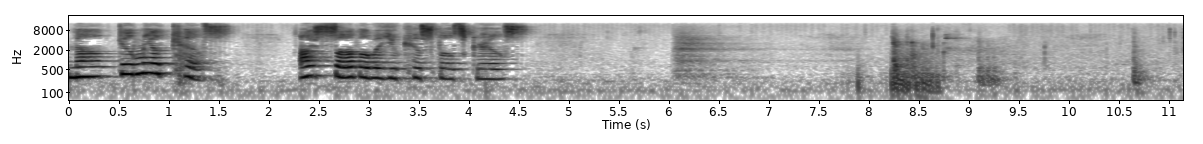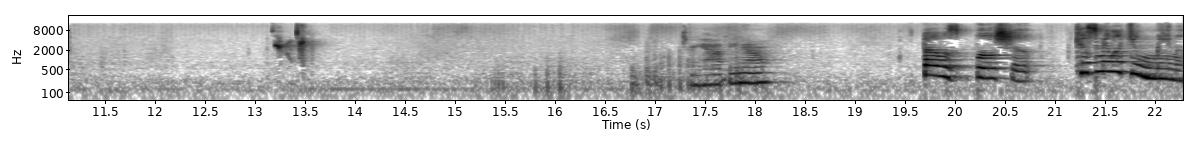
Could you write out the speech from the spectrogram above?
Now, give me a kiss. I saw the way you kissed those girls. Are you happy now? That was bullshit. Kiss me like you mean it.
